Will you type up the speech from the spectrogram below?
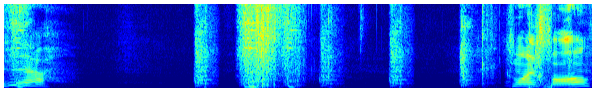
Yeah. Come on, fall.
